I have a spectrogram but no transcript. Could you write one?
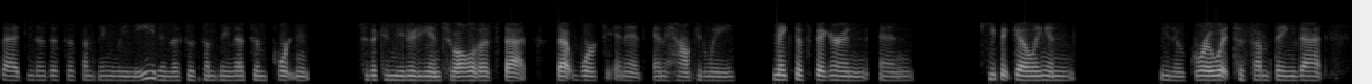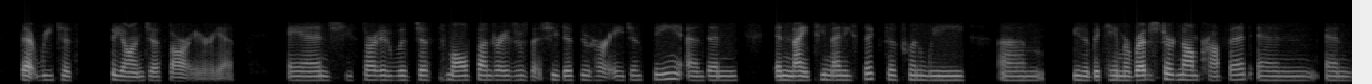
said, you know, this is something we need and this is something that's important to the community and to all of us that that work in it and how can we make this bigger and and keep it going and you know grow it to something that that reaches beyond just our area. And she started with just small fundraisers that she did through her agency. And then in 1996 is when we um, you know became a registered nonprofit and and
